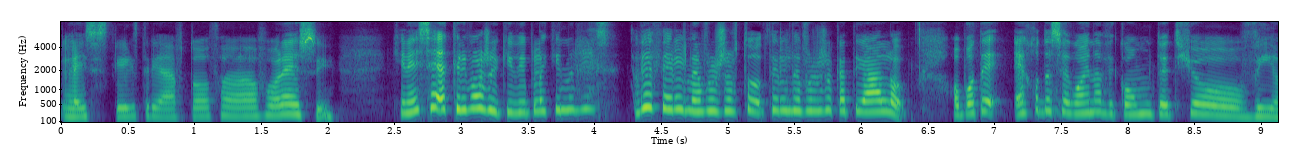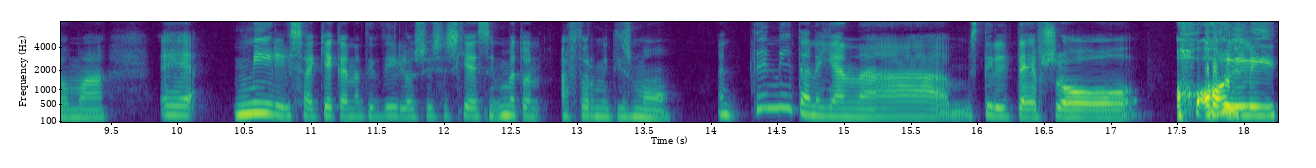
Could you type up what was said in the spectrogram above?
λέει στη στυλίστρια αυτό θα φορέσει. Και να είσαι ακριβώς εκεί δίπλα και να λες: Δεν θέλει να φορέσω αυτό, θέλει να φορέσω κάτι άλλο. Οπότε, έχοντας εγώ ένα δικό μου τέτοιο βίωμα, ε, μίλησα και έκανα τη δήλωση σε σχέση με τον αυθορμητισμό. Ε, δεν ήταν για να στυλιτεύσω όλη,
